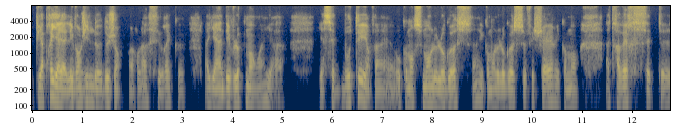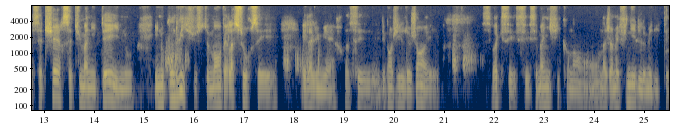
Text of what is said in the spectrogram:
Et puis après, il y a l'évangile de, Jean. Alors là, c'est vrai que là, il y a un développement, hein, il, y a, il, y a, cette beauté, enfin, au commencement, le logos, et comment le logos se fait chair, et comment, à travers cette, cette chair, cette humanité, il nous, il nous conduit justement vers la source et, la lumière. C'est l'évangile de Jean et c'est vrai que c'est magnifique. On n'a jamais fini de le méditer.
